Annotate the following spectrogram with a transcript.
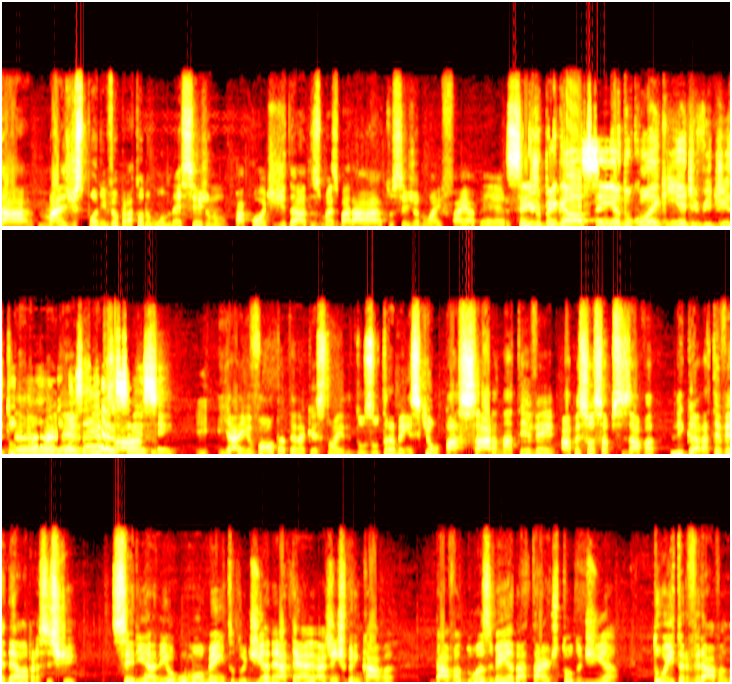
tá mais disponível para todo mundo, né? Seja num pacote de dados mais barato, seja no Wi-Fi aberto. Seja pegar a senha do coleguinha, dividir todo é, mundo. Mas é, é sim, sim. E, e, aí volta até na questão aí dos Ultramans que iam passar na TV. A pessoa só precisava ligar a TV dela para assistir. Seria ali o momento do dia, né? Até a gente brincava dava duas e meia da tarde todo dia, Twitter virava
